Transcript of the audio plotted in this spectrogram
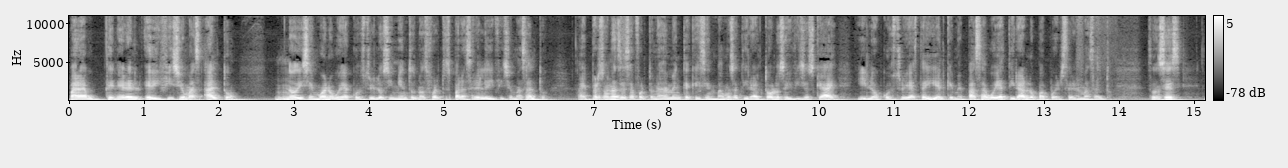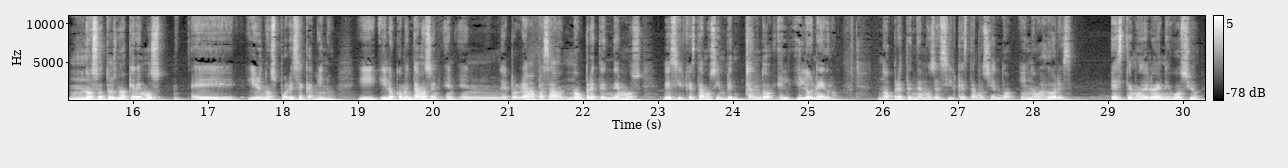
para obtener el edificio más alto no dicen, bueno, voy a construir los cimientos más fuertes para hacer el edificio más alto. Hay personas desafortunadamente que dicen, vamos a tirar todos los edificios que hay y lo construí hasta ahí, el que me pasa voy a tirarlo para poder ser el más alto. Entonces, nosotros no queremos eh, irnos por ese camino. Y, y lo comentamos en, en, en, el programa pasado, no pretendemos decir que estamos inventando el hilo negro, no pretendemos decir que estamos siendo innovadores. Este modelo de negocio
